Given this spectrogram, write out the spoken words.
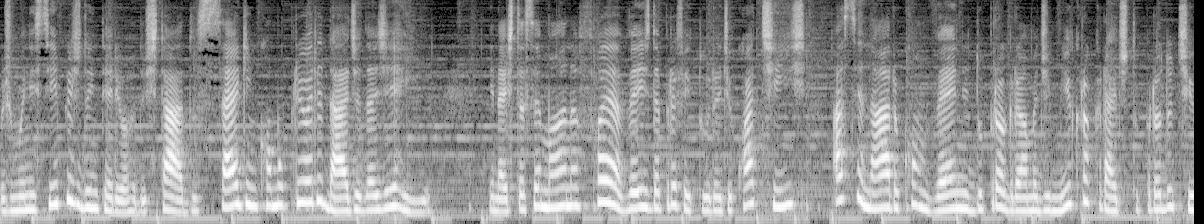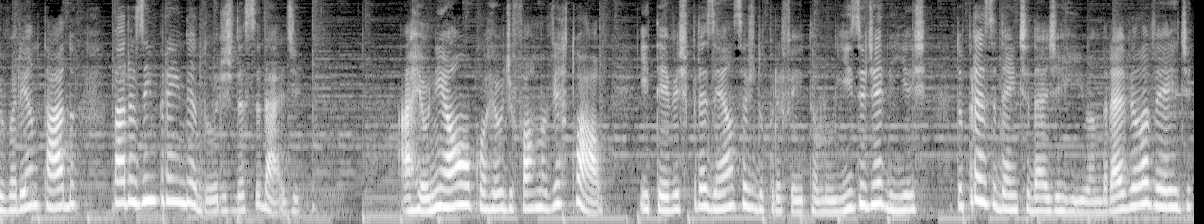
Os municípios do interior do estado seguem como prioridade da GRI e nesta semana foi a vez da Prefeitura de Coatis assinar o convênio do Programa de Microcrédito Produtivo Orientado para os empreendedores da cidade. A reunião ocorreu de forma virtual e teve as presenças do prefeito Luísio de Elias, do presidente da AGRIO André Vilaverde,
